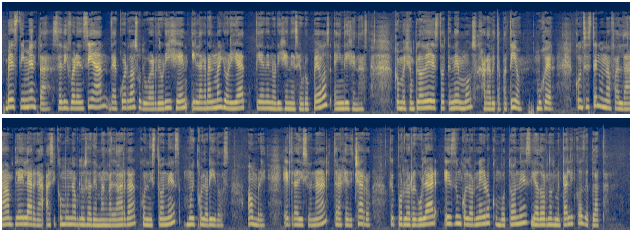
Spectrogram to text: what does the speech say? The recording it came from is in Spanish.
Vestimenta. Se diferencian de acuerdo a su lugar de origen y la gran mayoría tienen orígenes europeos e indígenas. Como ejemplo de esto tenemos jarabe tapatío. Mujer. Consiste en una falda amplia y larga, así como una blusa de manga larga con listones muy coloridos. Hombre. El tradicional traje de charro, que por lo regular es de un color negro con botones y adornos metálicos de plata.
